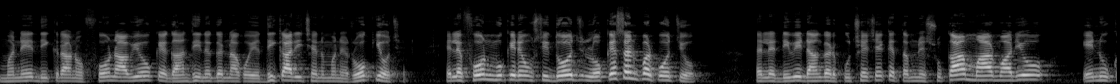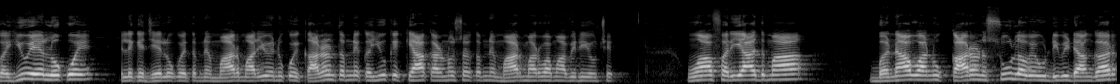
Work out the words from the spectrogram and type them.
મને દીકરાનો ફોન આવ્યો કે ગાંધીનગરના કોઈ અધિકારી છે ને મને રોક્યો છે. એટલે ફોન મૂકીને હું સીધો જ લોકેશન પર પહોંચ્યો. એટલે ડીવી ડાંગર પૂછે છે કે, તમને શું કામ માર માર્યો? એનું કહ્યું એ લોકોએ. એટલે કે જે લોકોએ તમને માર માર્યો, એનું કોઈ કારણ તમને કહ્યું કે કયા કારણોસર તમને માર મારવામાં આવી રહ્યો છે? હું આ ફરિયાદમાં બનાવવાનું કારણ શું લઉં એવું ડીવી ડાંગર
